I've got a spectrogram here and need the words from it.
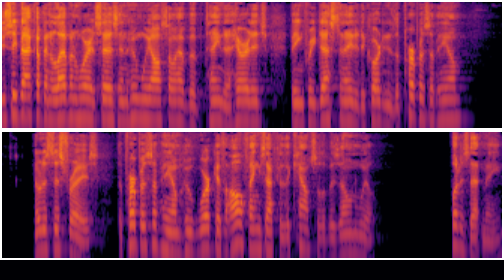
Do you see back up in 11 where it says, In whom we also have obtained a heritage, being predestinated according to the purpose of Him? Notice this phrase the purpose of Him who worketh all things after the counsel of His own will. What does that mean?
